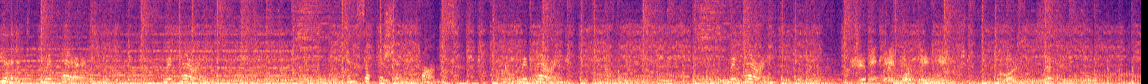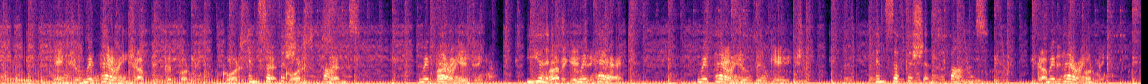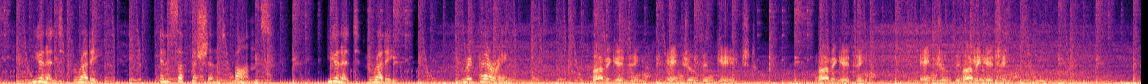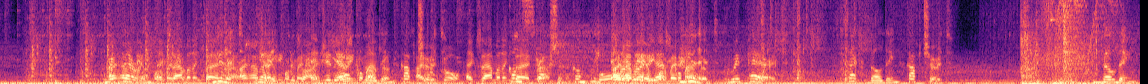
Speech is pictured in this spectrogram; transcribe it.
Unit repaired. Repairing. Insufficient funds. Repairing. Repairing. Ship report engaged. Course set. Engines Repairing. engaged. Captain confirming. Course set. Insufficient Course funds. set. Repairing. Navigating. Unit Navigating. repaired. Repairing. Engines engaged. Insufficient funds. Captain Repairing. confirming. Unit ready. Insufficient funds. Unit ready. Repairing. Navigating. Engines engaged. Navigating. Engines engaged. Navigating. Repairing. the examining Unit. I have ready. information. Engineering Yes, commander. building I will captured. go. Examining Construction diagrams. complete. I have ready. Yes, information. Unit repaired. Tech building captured. Building.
